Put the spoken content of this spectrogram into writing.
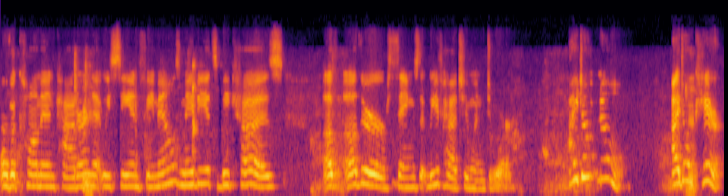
of a common pattern that we see in females. Maybe it's because of other things that we've had to endure. I don't know. I don't Yeah. care.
